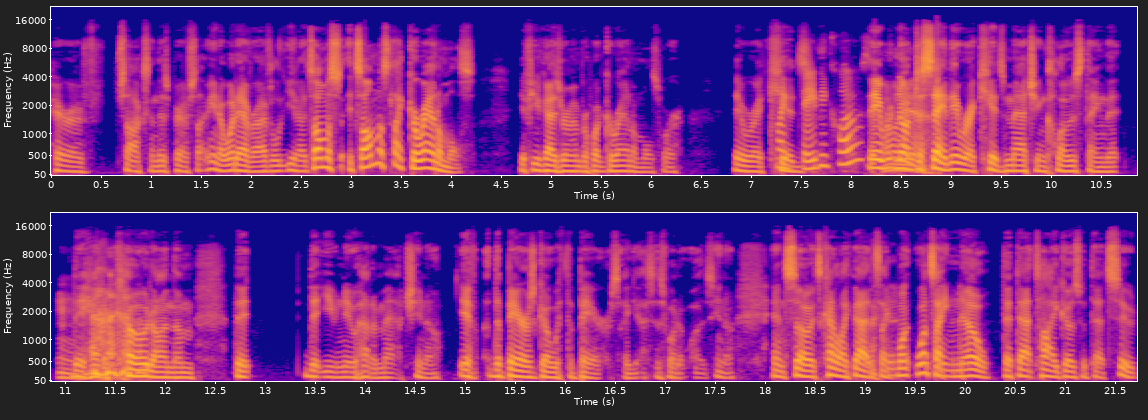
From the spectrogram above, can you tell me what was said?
pair of socks and this pair of socks. You know, whatever. I've you know, it's almost it's almost like Garanimals. If you guys remember what Garanimals were, they were a like kids. baby clothes? they were Oh, no. I'm just saying they were a kids matching clothes thing that Mm. they had a code on them that that you knew how to match you know if the bears go with the bears i guess is what it was you know and so it's kind of like that it's like once i know that that tie goes with that suit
